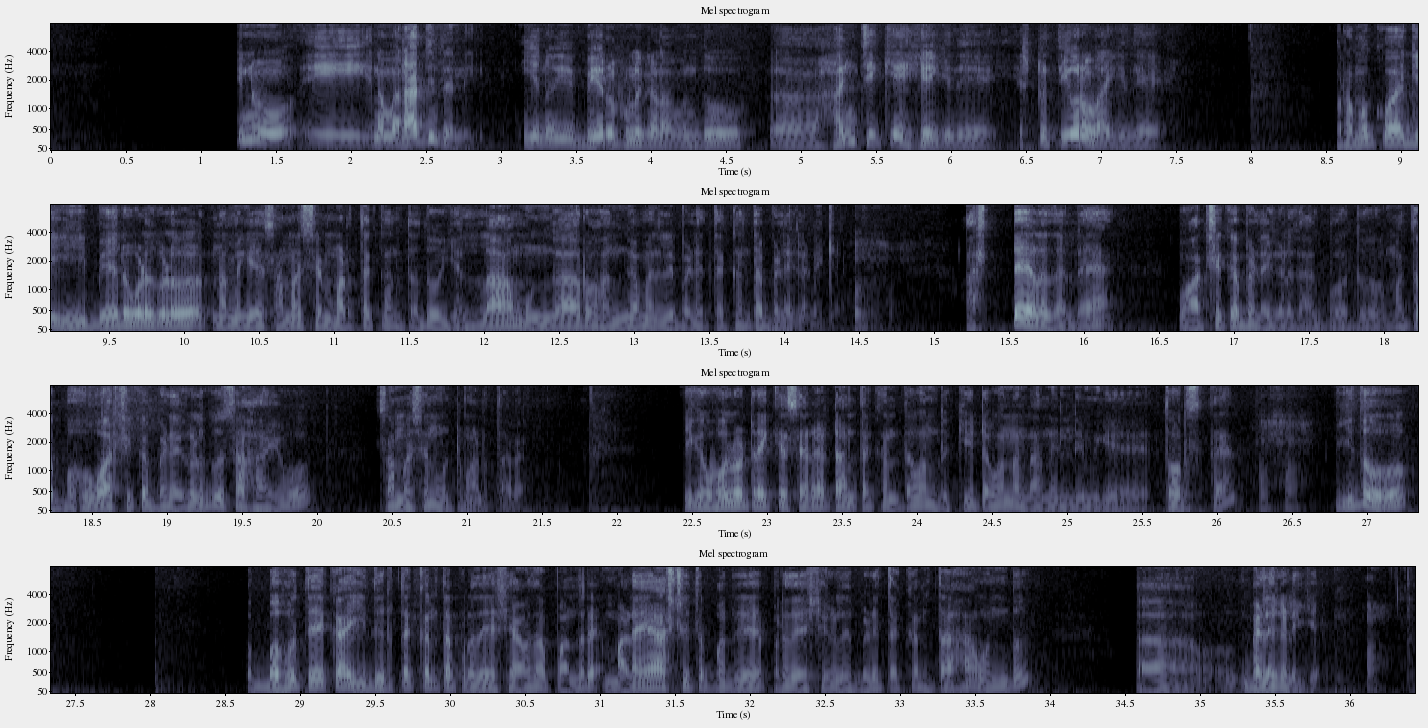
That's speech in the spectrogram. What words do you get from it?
ಇನ್ನು ಈ ನಮ್ಮ ರಾಜ್ಯದಲ್ಲಿ ಏನು ಈ ಬೇರು ಹುಳುಗಳ ಒಂದು ಹಂಚಿಕೆ ಹೇಗಿದೆ, ಎಷ್ಟು ತೀವ್ರವಾಗಿದೆ? ಪ್ರಮುಖವಾಗಿ ಈ ಬೇರುಹುಳುಗಳು ನಮಗೆ ಸಮಸ್ಯೆ ಮಾಡ್ತಕ್ಕಂಥದ್ದು ಎಲ್ಲ ಮುಂಗಾರು ಹಂಗಾಮಿನಲ್ಲಿ ಬೆಳೀತಕ್ಕಂಥ ಬೆಳೆಗಳಿಗೆ. ಅಷ್ಟೇ ಅಲ್ಲದಲ್ಲೇ ವಾರ್ಷಿಕ ಬೆಳೆಗಳಿಗಾಗ್ಬೋದು ಮತ್ತು ಬಹುವಾರ್ಷಿಕ ಬೆಳೆಗಳಿಗೂ ಸಹ ಇವು ಸಮಸ್ಯೆನ ಉಂಟು ಮಾಡ್ತವೆ ಈಗ ಹೋಲೋಟ್ರೈಕೆ ಸೆರಾಟ ಅಂತಕ್ಕಂಥ ಒಂದು ಕೀಟವನ್ನು ನಾನು ಇಲ್ಲಿ ನಿಮಗೆ ತೋರಿಸ್ದೆ ಇದು ಬಹುತೇಕ ಇದಿರ್ತಕ್ಕಂಥ ಪ್ರದೇಶ ಯಾವುದಪ್ಪ ಅಂದರೆ ಮಳೆಯಾಶ್ರಿತ ಪ್ರದೇ ಪ್ರದೇಶಗಳಲ್ಲಿ ಬೆಳೀತಕ್ಕಂತಹ ಒಂದು ಬೆಳೆಗಳಿಗೆ.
